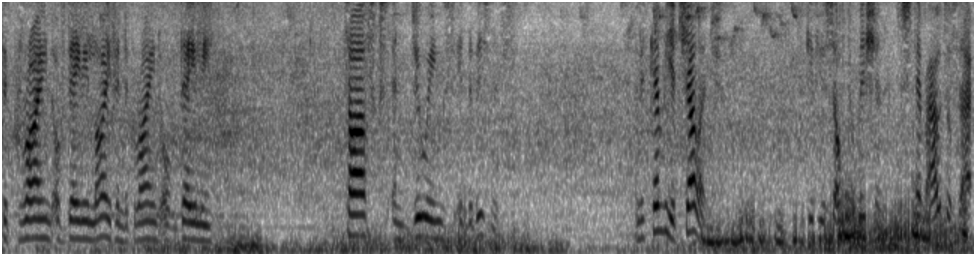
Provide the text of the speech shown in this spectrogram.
the grind of daily life in the grind of daily tasks and doings in the business. And it can be a challenge to give yourself permission to step out of that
